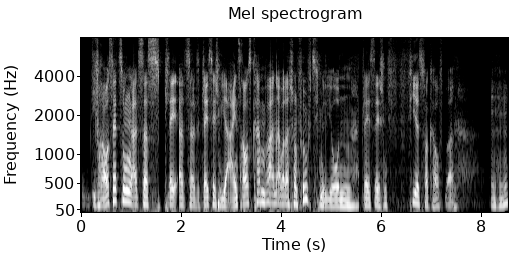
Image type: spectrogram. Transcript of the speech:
Die Voraussetzungen, als das Play, als die PlayStation VR 1 rauskam, waren aber, dass schon 50 Millionen PlayStation 4s verkauft waren. Mhm.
